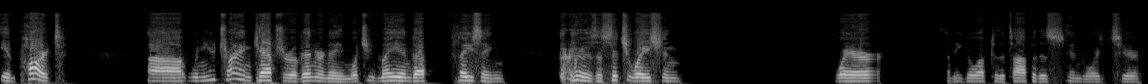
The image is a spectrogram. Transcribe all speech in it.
in part, uh, when you try and capture a vendor name, what you may end up facing is a situation where, let me go up to the top of this invoice here,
